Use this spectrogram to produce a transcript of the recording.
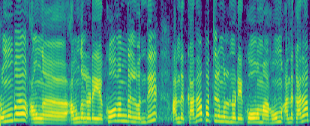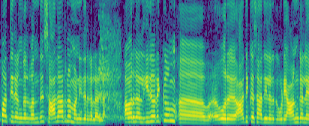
ரொம்ப அவங்க அவங்களுடைய கோவங்கள் வந்து அந்த கதாபாத்திரங்களுடைய கோவமாகவும் அந்த கதாபாத்திரங்கள் வந்து சாதாரண மனிதர்கள் அல்ல. அவர்கள் இதுவரைக்கும் ஒரு ஆதிக்க சாதியில் இருக்கக்கூடிய ஆண்களை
